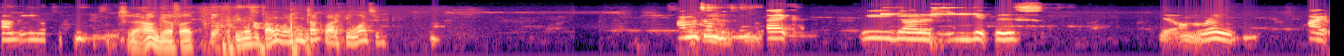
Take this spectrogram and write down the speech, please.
I'll, you know, Shit, I don't give a fuck. If he wants to talk about it, he can talk about it if he wants to. I'm gonna tell him to come back. We gotta get this yeah, on the road. Alright,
